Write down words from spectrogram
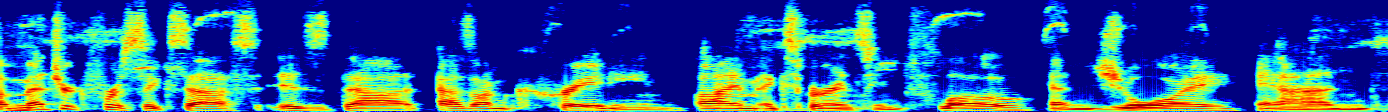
A metric for success is that as I'm creating, I'm experiencing flow and joy and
